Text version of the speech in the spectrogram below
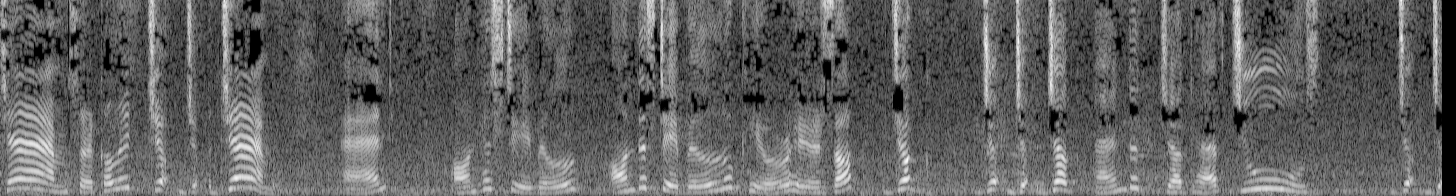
jam circle it j, j jam. And on his table on this table look here here's a jug j, j jug. And the jug have juice. J, j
